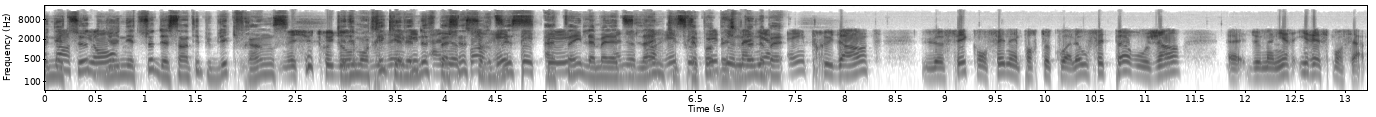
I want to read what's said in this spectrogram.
une étude, y a une étude de santé publique France qui a démontré qu'il y avait 9 patients sur 10 atteints de la maladie de Lyme qui ne seraient pas... Ben, de manière imprudente le fait qu'on fait n'importe quoi. Là, vous faites peur aux gens euh, de manière irresponsable.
